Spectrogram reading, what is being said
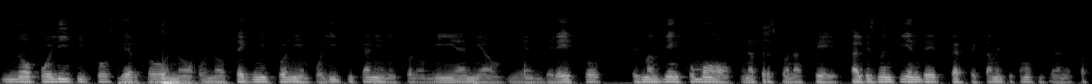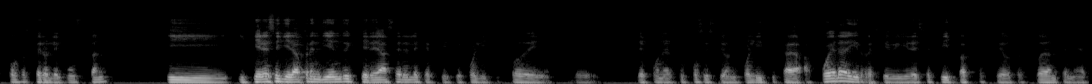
no político, ¿cierto? O no, o no técnico, ni en política, ni en economía, ni, a- ni en derecho. Es más bien como una persona que tal vez no entiende perfectamente cómo funcionan estas cosas, pero le gustan y, y quiere seguir aprendiendo y quiere hacer el ejercicio político de, de, de poner su posición política afuera y recibir ese feedback pues, que otros puedan tener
